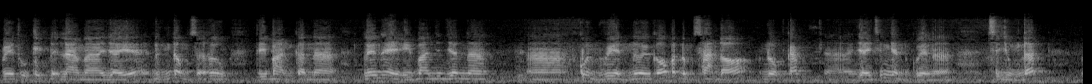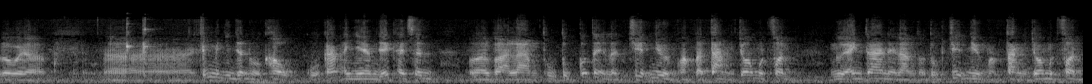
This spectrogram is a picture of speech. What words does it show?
Về thủ tục để làm à, giấy đứng đồng sở hữu thì bạn cần à, liên hệ ủy ban nhân dân à, à, quận huyện nơi có bất động sản đó nộp các à, giấy chứng nhận quyền à, sử dụng đất rồi à, à, chứng minh nhân dân hộ khẩu của các anh em giấy khai sinh và làm thủ tục có thể là chuyển nhượng hoặc là tặng cho một phần. Người anh trai này làm thủ tục chuyển nhượng hoặc tặng cho một phần.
